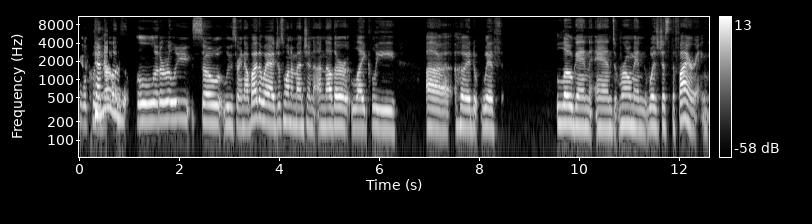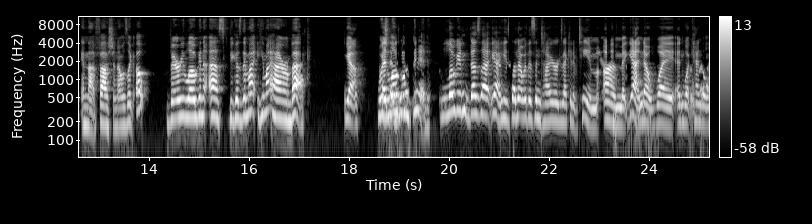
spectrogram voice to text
we'll clean Kendall house. is literally so loose right now. By the way, I just want to mention another likely uh hood with Logan and Roman was just the firing in that fashion. I was like, oh, very Logan esque because they might he might hire him back, Yeah, which And- Logan did. Logan does that. Yeah, he's done that with his entire executive team. Um, yeah, no, what and what Kendall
